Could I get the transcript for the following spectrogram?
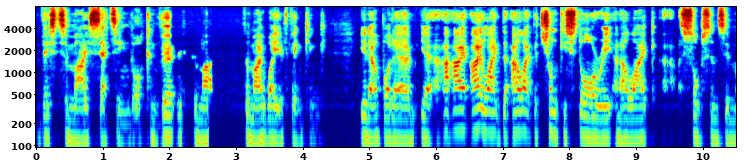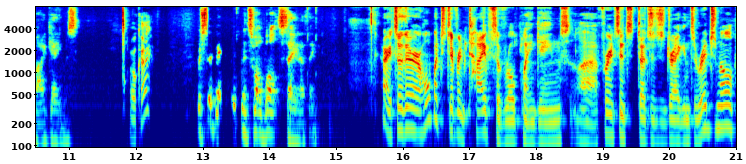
this to my setting or convert this to my to my way of thinking you know? But um, yeah I, I like the i like the chunky story and i like uh, substance in my games. Okay. Which is a bit different to what walt's saying i think all right, so there are a whole bunch of different types of role playing games. Uh, for instance, Dungeons and Dragons original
